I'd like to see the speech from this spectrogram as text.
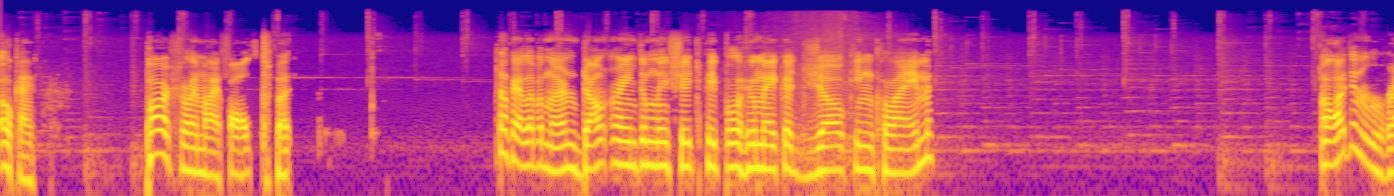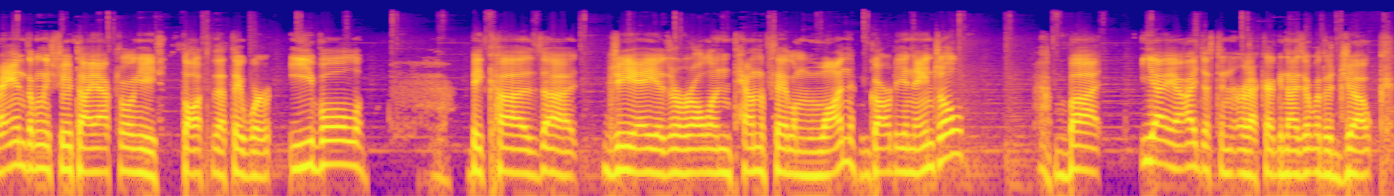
okay. Partially my fault, but... Okay, live and learn. Don't randomly shoot people who make a joking claim. Oh, I didn't randomly shoot. I actually thought that they were evil because uh, GA is rolling Town of Salem 1, Guardian Angel. But, yeah, yeah, I just didn't recognize it was a joke.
